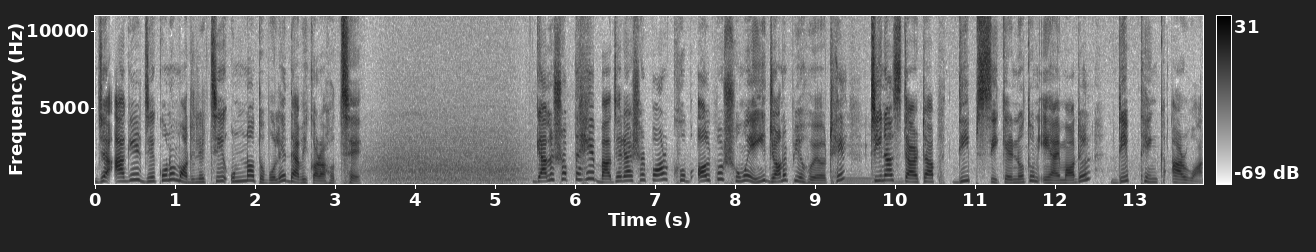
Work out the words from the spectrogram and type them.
যা আগের যে কোনো মডেলের চেয়ে উন্নত বলে দাবি করা হচ্ছে। গেল সপ্তাহে বাজারে আসার পর খুব অল্প সময়েই জনপ্রিয় হয়ে ওঠে চীনা স্টার্টআপ ডিপ সিকের নতুন AI model deep think R one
